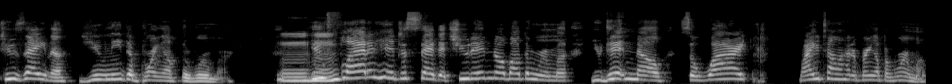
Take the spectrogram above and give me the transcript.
to Zayna, you need to bring up the rumor. Mm-hmm. You flat in here just said that you didn't know about the rumor. You didn't know. So why why are you telling her to bring up a rumor?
